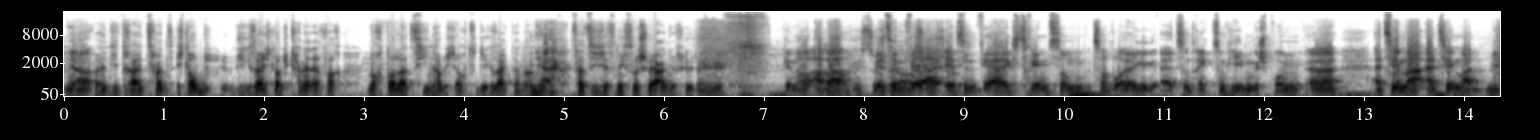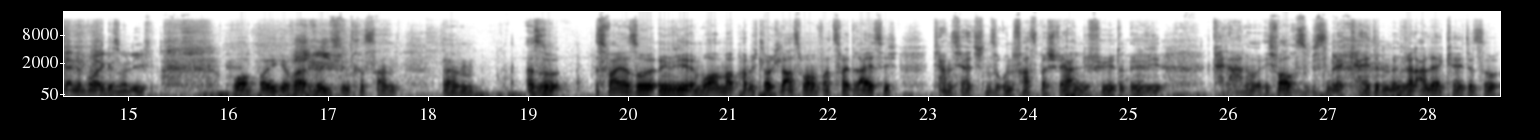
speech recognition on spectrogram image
Ja. Weil die 3,20, ich glaube, wie gesagt, ich glaube, ich kann halt einfach noch Dollar ziehen, habe ich auch zu dir gesagt danach. Ja. Das hat sich jetzt nicht so schwer angefühlt irgendwie. Genau, aber so jetzt, sind wir, jetzt sind wir extrem zum, zur Beuge, äh, zum, direkt zum Heben gesprungen. Äh, erzähl, mal, erzähl mal, wie deine Beuge so lief. Boah, Beuge war Schief. wirklich interessant. Ähm, also es war ja so, irgendwie im Warm-up habe ich, glaube ich, Last Warm-up war 2,30. Die haben sich halt schon so unfassbar schwer angefühlt und irgendwie, keine Ahnung, ich war auch so ein bisschen erkältet und irgendwann alle erkältet, so,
